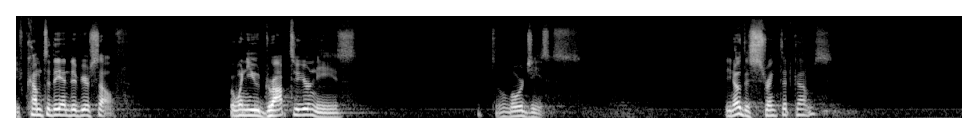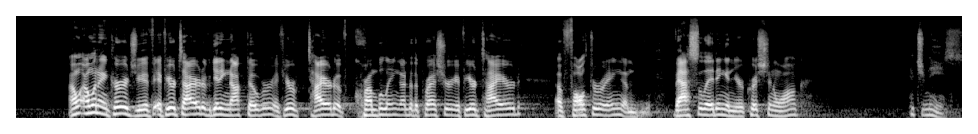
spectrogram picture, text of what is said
You've come to the end of yourself. But when you drop to your knees to the Lord Jesus, do you know the strength that comes? I, I want to encourage you if, if you're tired of getting knocked over, if you're tired of crumbling under the pressure, if you're tired of faltering and vacillating in your Christian walk, hit your knees.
